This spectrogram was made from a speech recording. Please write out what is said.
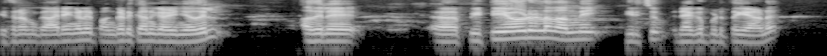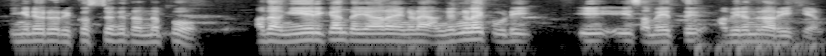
ഇത്തരം കാര്യങ്ങളിൽ പങ്കെടുക്കാൻ കഴിഞ്ഞതിൽ അതിൽ പി ടി എയോടുള്ള നന്ദി തിരിച്ചും രേഖപ്പെടുത്തുകയാണ്. ഇങ്ങനെ ഒരു റിക്വസ്റ്റ് അങ്ങ് തന്നപ്പോൾ അത് അംഗീകരിക്കാൻ തയ്യാറായ ഞങ്ങളുടെ അംഗങ്ങളെ കൂടി ഈ ഈ സമയത്ത് അഭിനന്ദനം അറിയിക്കുകയാണ്.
